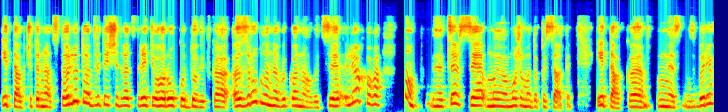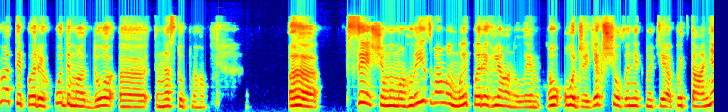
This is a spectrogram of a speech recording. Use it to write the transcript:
І так, 14 лютого 2023 року довідка е, зроблена, виконавець Ляхова. Ну, це все ми можемо дописати. І так, зберігати, переходимо до наступного. Е, Все, що ми могли з вами, ми переглянули. Отже, якщо виникнуть е, питання,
